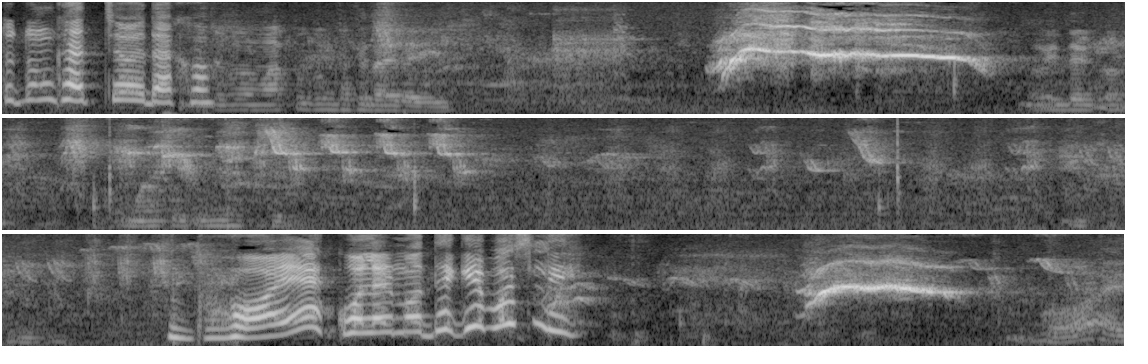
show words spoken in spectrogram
তুতুন খাচ্ছে? ওই দেখো। থাকে দাঁড়িয়ে দাঁড়িয়ে। দেখো ভয়ে কোলের মধ্যে গিয়ে বসলি? ভয়?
